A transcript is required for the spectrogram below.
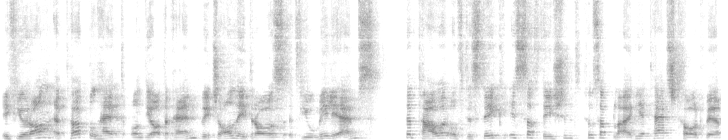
If you run a purple hat on the other hand, which only draws a few milliamps, the power of the stick is sufficient to supply the attached hardware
